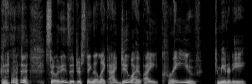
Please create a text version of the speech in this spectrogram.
so it is interesting that like I do, I, I crave community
